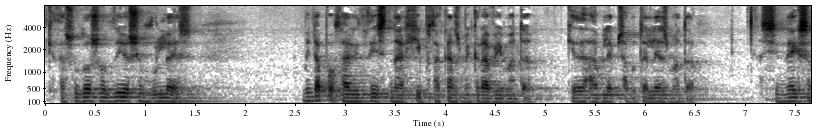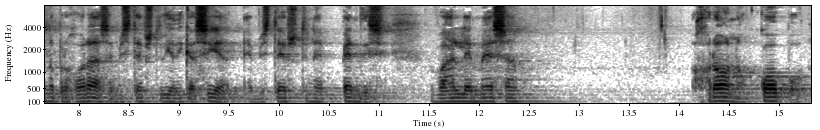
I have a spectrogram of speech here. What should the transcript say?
Και θα σου δώσω δύο συμβουλές. Μην αποθαρρυνθείς στην αρχή που θα κάνεις μικρά βήματα και δεν θα βλέπεις αποτελέσματα. Συνέχισε να προχωράς, εμπιστεύσου τη διαδικασία, εμπιστεύσου την επένδυση, Βάλε μέσα χρόνο, κόπο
